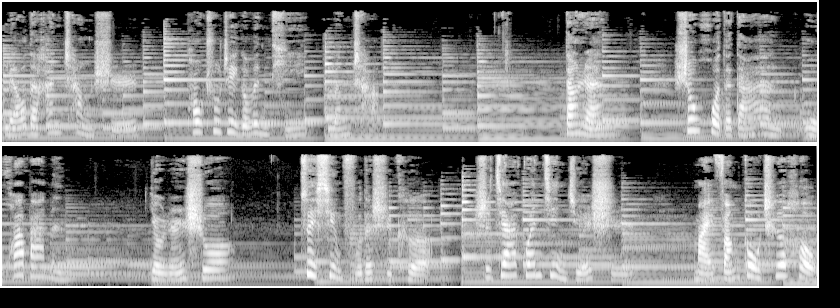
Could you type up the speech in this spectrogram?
聊得酣畅时，抛出这个问题冷场。当然，收获的答案五花八门。有人说，最幸福的时刻是加官进爵时，买房购车后，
